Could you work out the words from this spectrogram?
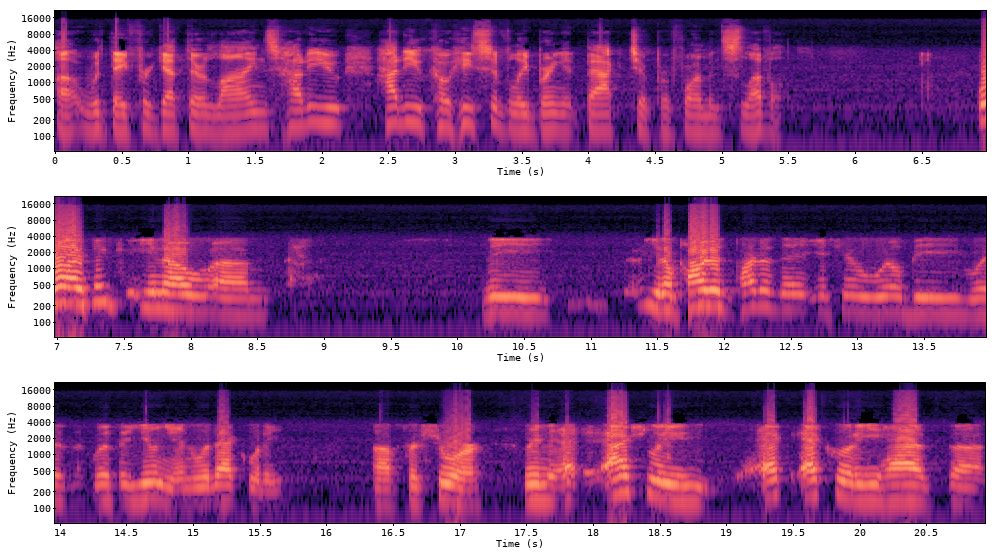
uh, would they forget their lines? How do you how do you cohesively bring it back to performance level? Well, I think you know um, the you know part of part of the issue will be with with the union with equity uh, for sure. I mean, actually, equity has uh,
